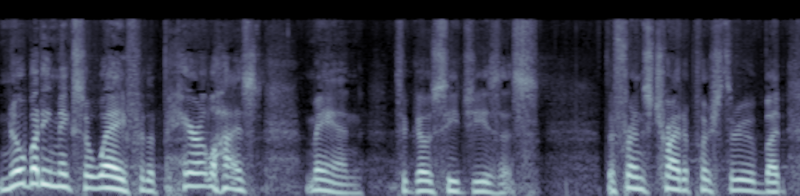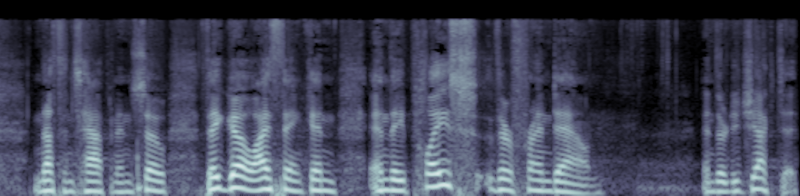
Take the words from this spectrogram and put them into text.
Nobody makes a way for the paralyzed man to go see Jesus. The friends try to push through, but nothing's happening. So they go, I think, and, and they place their friend down, and they're dejected.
